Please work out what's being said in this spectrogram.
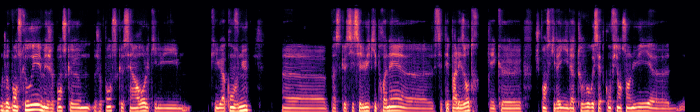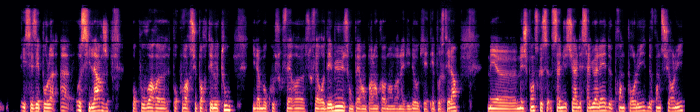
Je pense que oui, mais je pense que, je pense que c'est un rôle qui lui, qui lui a convenu. Euh, parce que si c'est lui qui prenait, euh, c'était pas les autres. Et que je pense qu'il a, il a toujours eu cette confiance en lui euh, et ses épaules aussi larges pour pouvoir euh, pour pouvoir supporter le tout. Il a beaucoup souffert euh, souffert au début. Son père en parle encore dans, dans la vidéo qui a été postée là. Mais euh, mais je pense que ça, lui ça lui allait de prendre pour lui, de prendre sur lui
